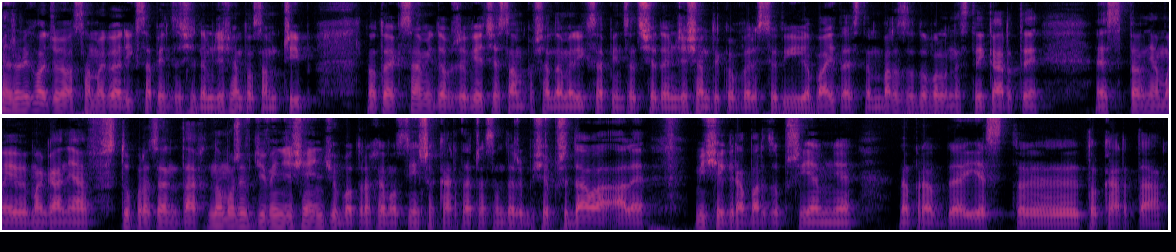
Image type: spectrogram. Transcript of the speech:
Jeżeli chodzi o samego RX 570, to sam chip, no to jak sami dobrze wiecie, sam posiadam RX 570, tylko w wersji od GB. Jestem bardzo zadowolony z tej karty. E, spełnia moje wymagania w 100%, no może w 90%, bo trochę mocniejsza karta czasem też by się przydała, ale mi się gra bardzo przyjemnie. Naprawdę jest e, to karta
